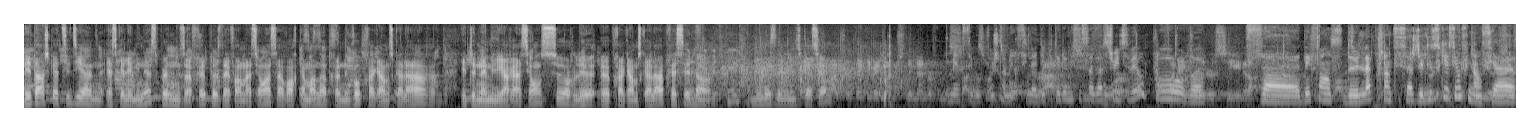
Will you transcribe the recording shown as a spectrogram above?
les tâches quotidiennes. Est-ce que le ministre peut nous offrir plus d'informations à savoir comment notre nouveau programme scolaire est une amélioration sur le euh, programme scolaire précédent? Ministre de l'Éducation? Merci beaucoup. Je remercie la députée de Mississauga-Streetsville pour euh, sa défense de l'apprentissage de l'éducation financière.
